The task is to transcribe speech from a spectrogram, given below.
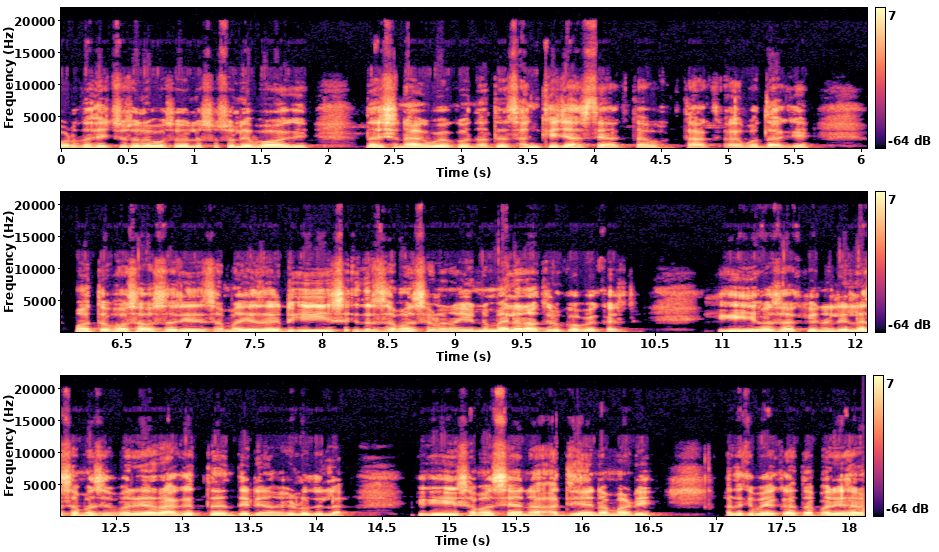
ಹೊರತು ಹೆಚ್ಚು ಸುಲಭ ಸುಲ ಸುಲಭವಾಗಿ ದರ್ಶನ ಆಗಬೇಕು ಅಂತ. ಅದರ ಸಂಖ್ಯೆ ಜಾಸ್ತಿ ಆಗ್ತಾ ಹೋಗ್ತಾ ಹೋದಾಗೆ ಮತ್ತು ಹೊಸ ಹೊಸ ರೀತಿ ಸಮ ಈ ಇದರ ಸಮಸ್ಯೆಗಳನ್ನು ಇನ್ನು ಮೇಲೆ ನಾವು ತಿಳ್ಕೊಬೇಕಷ್ಟೆ. ಈಗ ಈ ಹೊಸ ಕ್ಯೂನಲ್ಲಿ ಎಲ್ಲ ಸಮಸ್ಯೆ ಪರಿಹಾರ ಆಗುತ್ತೆ ಅಂತೇಳಿ ನಾವು ಹೇಳೋದಿಲ್ಲ. ಈಗ ಈ ಸಮಸ್ಯೆಯನ್ನು ಅಧ್ಯಯನ ಮಾಡಿ ಅದಕ್ಕೆ ಬೇಕಾದ ಪರಿಹಾರ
